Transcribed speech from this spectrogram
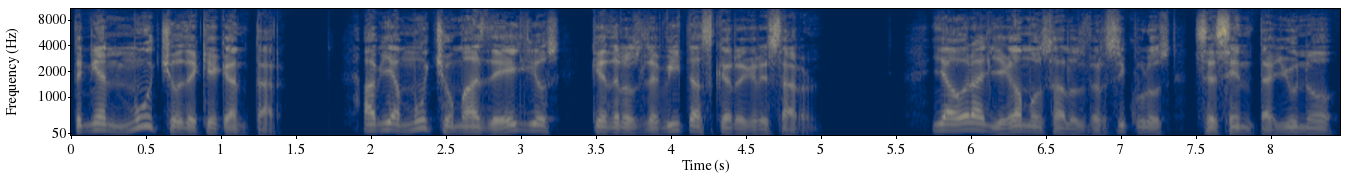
tenían mucho de qué cantar. Había mucho más de ellos que de los levitas que regresaron. Y ahora llegamos a los versículos 61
